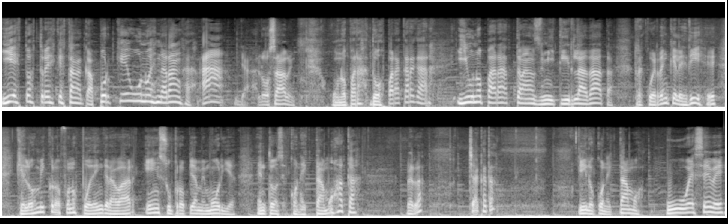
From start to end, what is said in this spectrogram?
y estos tres que están acá ¿por qué uno es naranja? ah ya lo saben. Uno para dos para cargar y uno para transmitir la data. Recuerden que les dije que los micrófonos pueden grabar en su propia memoria. Entonces conectamos acá verdad chacata y lo conectamos USB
